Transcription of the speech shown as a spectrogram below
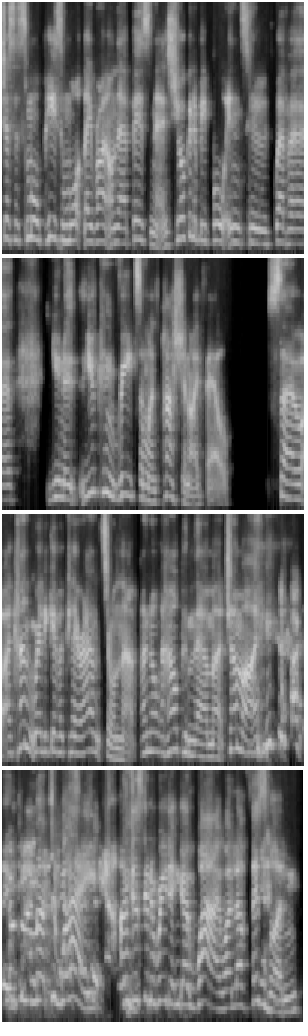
just a small piece and what they write on their business, you're going to be brought into whether, you know, you can read someone's passion, I feel. So I can't really give a clear answer on that. I'm not helping there much, am I? I'm much away. I'm just going to read it and go, wow, I love this yeah. one.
